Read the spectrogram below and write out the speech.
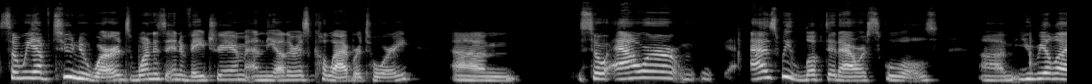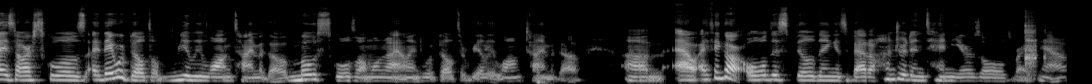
So we have two new words. One is innovatrium, and the other is collaboratory. Um, so our as we looked at our schools, um, you realize our schools uh, they were built a really long time ago. Most schools on Long Island were built a really long time ago. Um, our, I think our oldest building is about 110 years old right now.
